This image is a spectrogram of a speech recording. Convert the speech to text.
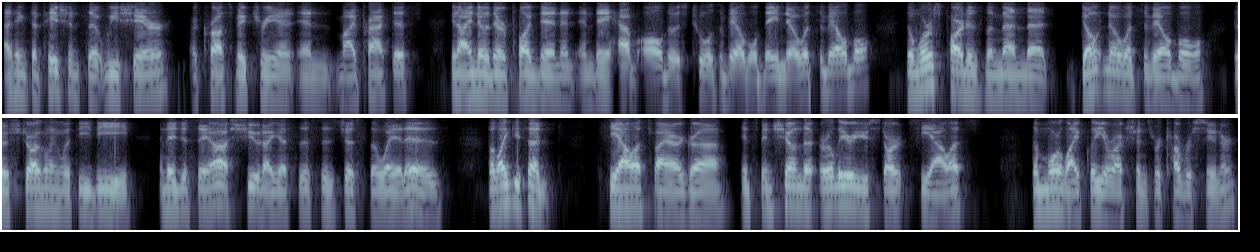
I think the patients that we share across Victory and, and my practice, you know, I know they're plugged in and, and they have all those tools available. They know what's available. The worst part is the men that don't know what's available. They're struggling with ED and they just say, oh, shoot, I guess this is just the way it is. But like you said, Cialis, Viagra, it's been shown that earlier you start Cialis, the more likely erections recover sooner.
